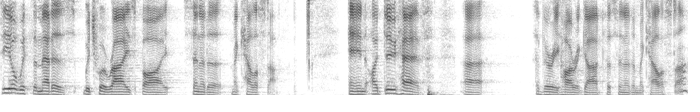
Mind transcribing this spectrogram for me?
deal with the matters which were raised by Senator McAllister? And I do have uh, a very high regard for Senator McAllister,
